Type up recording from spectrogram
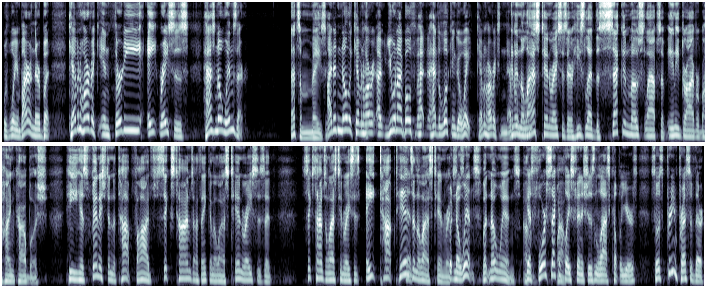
with William Byron there. But Kevin Harvick in 38 races has no wins there. That's amazing. I didn't know that Kevin Harvick, uh, you and I both had, had to look and go, wait, Kevin Harvick's never and in the last 10 races there, he's led the second most laps of any driver behind Kyle Busch. He has finished in the top five six times, I think, in the last 10 races at six times in the last 10 races, eight top tens in the last 10 races. But no wins. But no wins. He has Um, four second wow. place finishes in the last couple of years, so it's pretty impressive there.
